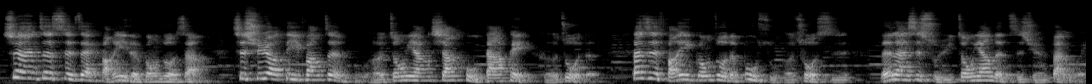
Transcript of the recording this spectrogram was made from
虽然这次在防疫的工作上是需要地方政府和中央相互搭配合作的。但是防疫工作的部署和措施仍然是属于中央的职权范围，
